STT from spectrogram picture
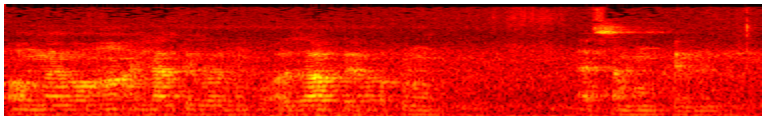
اور میں وہاں علاقے والوں کو عذاب پہ پکڑوں ایسا ممکن نہیں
